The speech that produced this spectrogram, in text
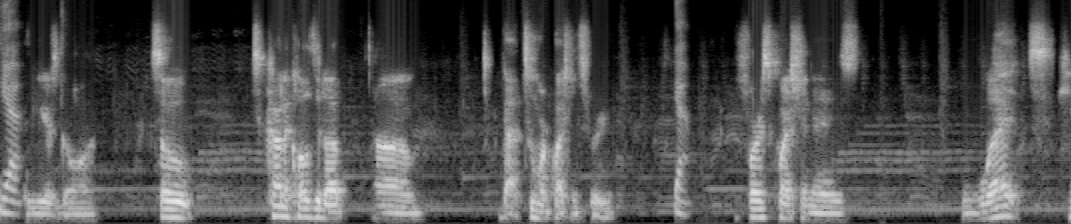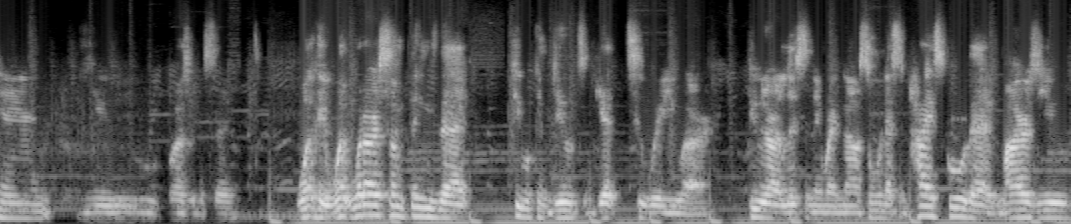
yeah, the years go on. So to kind of close it up, um, got two more questions for you. Yeah. First question is, what can you what I was gonna say? What okay, what what are some things that people can do to get to where you are? People that are listening right now, someone that's in high school that admires you,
